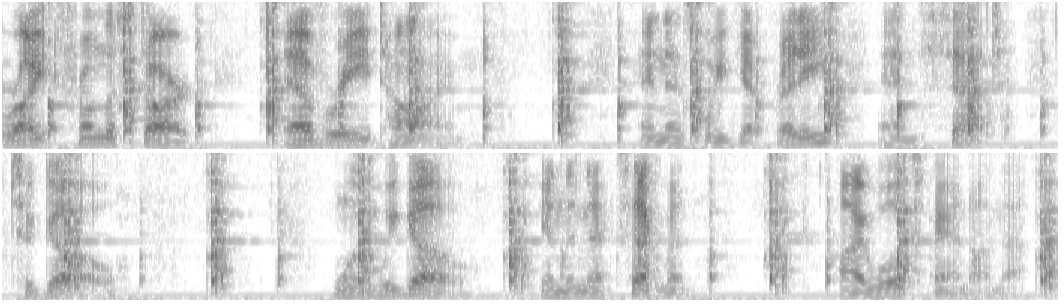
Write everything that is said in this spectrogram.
right from the start every time. And as we get ready and set to go, when we go in the next segment, I will expand on that.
